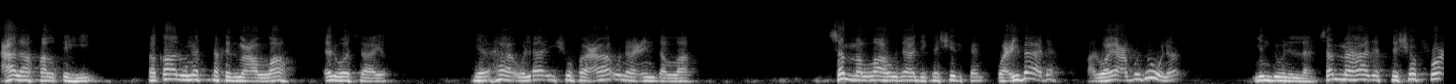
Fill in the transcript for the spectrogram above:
على خلقه فقالوا نتخذ مع الله الوسائط. هؤلاء شفعاؤنا عند الله. سمى الله ذلك شركا وعبادة. قال ويعبدون من دون الله. سمى هذا التشفع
